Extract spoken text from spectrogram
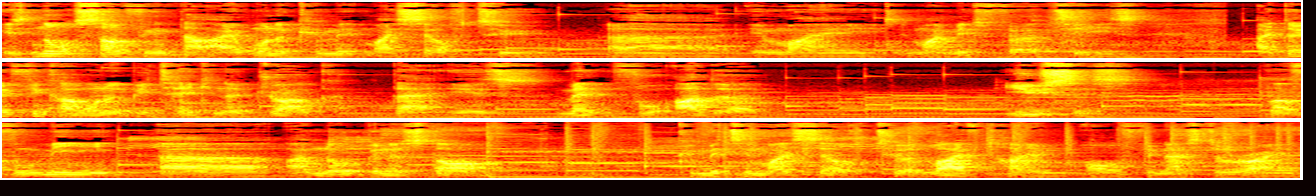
It's not something that I want to commit myself to uh, in my in my mid 30s. I don't think I want to be taking a drug that is meant for other uses. But for me, uh, I'm not gonna start committing myself to a lifetime of finasteride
